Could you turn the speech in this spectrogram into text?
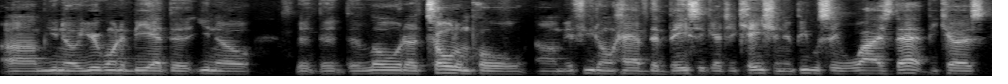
um, you know, you're going to be at the, you know, the, the, the lower the totem pole um, if you don't have the basic education. And people say, well, why is that? Because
